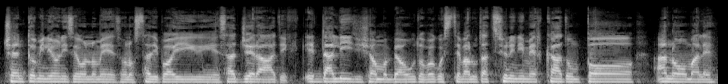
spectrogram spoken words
100 milioni secondo me sono stati poi esagerati e da lì diciamo abbiamo avuto poi queste valutazioni di mercato un po' anomale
